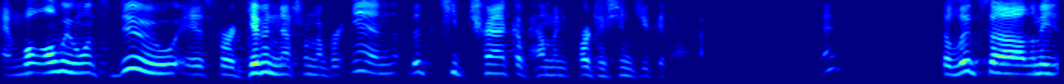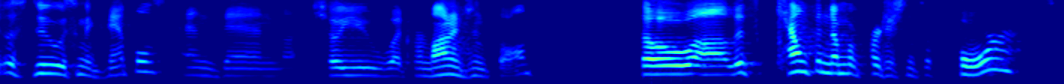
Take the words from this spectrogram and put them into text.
And what all we want to do is for a given natural number n, let's keep track of how many partitions you could have. Okay? So let's uh, let me let's do some examples and then show you what Ramanujan saw. So uh, let's count the number of partitions of four. So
